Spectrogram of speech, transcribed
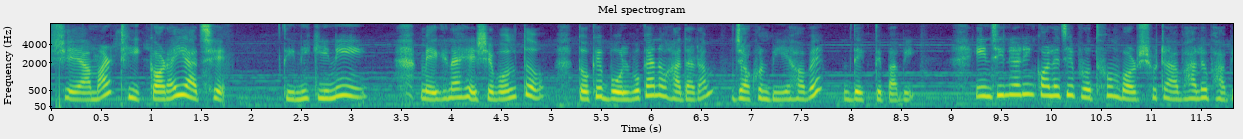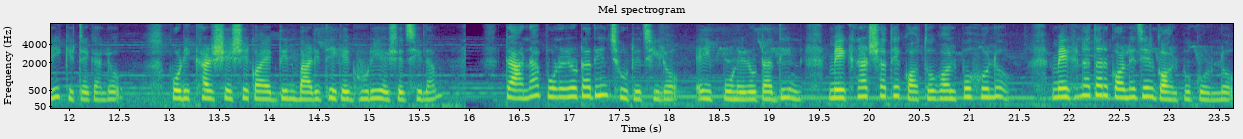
সে আমার ঠিক করাই আছে। তিনি কিনি মেঘনা হেসে বলতো, তোকে বলব কেন হাদারাম? যখন বিয়ে হবে, দেখতে পাবি। ইঞ্জিনিয়ারিং কলেজে প্রথম বর্ষটা ভালোভাবেই কেটে গেল। পরীক্ষার শেষে কয়েকদিন বাড়ি থেকে ঘুরে এসেছিলাম। টানা পনেরোটা দিন ছুটি ছিল। এই পনেরোটা দিন মেঘনার সাথে কত গল্প হলো? মেঘনা তার কলেজের গল্প করল,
